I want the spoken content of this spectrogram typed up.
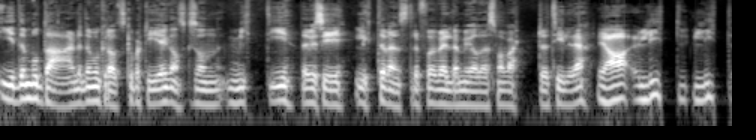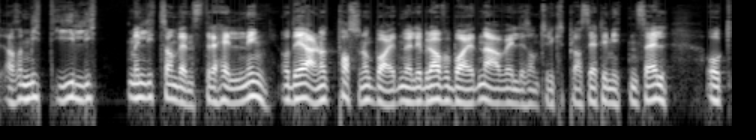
i det moderne demokratiske partiet ganske sånn midt i. Dvs. Si litt til venstre for veldig mye av det som har vært eh, tidligere. Ja, litt, litt altså midt i, litt med litt sånn venstrehelning. Og det nok, passer nok Biden veldig bra, for Biden er veldig sånn trygt plassert i midten selv. Og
